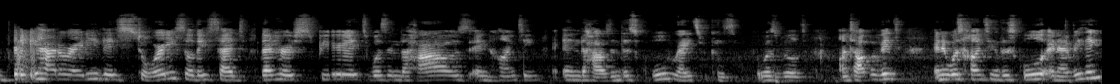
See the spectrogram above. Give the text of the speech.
they had already this story so they said that her spirit was in the house and hunting in the house in the school right? Because it was built on top of it and it was hunting the school and everything.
